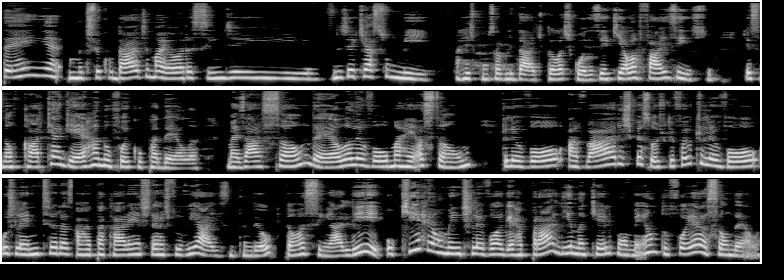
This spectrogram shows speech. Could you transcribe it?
tem uma dificuldade maior, assim, de, de que assumir a responsabilidade pelas coisas. E aqui ela faz isso. Porque senão, claro que a guerra não foi culpa dela, mas a ação dela levou uma reação que levou a várias pessoas, porque foi o que levou os Lannisters a atacarem as terras fluviais, entendeu? Então, assim, ali, o que realmente levou a guerra para ali naquele momento foi a ação dela.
